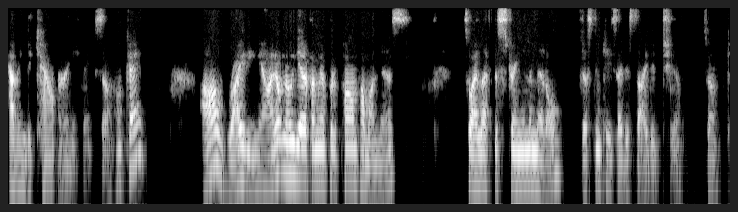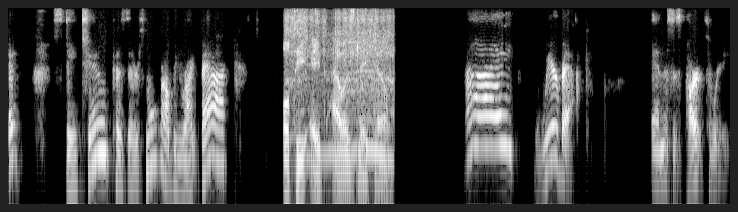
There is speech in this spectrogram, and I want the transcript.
having to count or anything. So okay. All righty. Now, I don't know yet if I'm going to put a pom-pom on this. So I left the string in the middle just in case I decided to. So, okay. Stay tuned because there's more. I'll be right back. 48 hours later. Hi, we're back. And this is part three.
